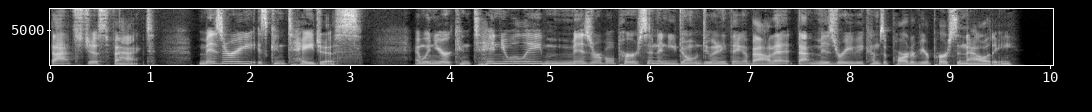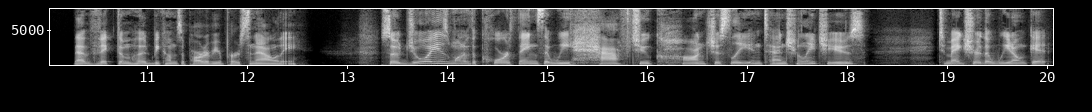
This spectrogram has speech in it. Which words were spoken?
That's just fact. Misery is contagious. And when you're a continually miserable person and you don't do anything about it, that misery becomes a part of your personality. That victimhood becomes a part of your personality. So, joy is one of the core things that we have to consciously, intentionally choose to make sure that we don't get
